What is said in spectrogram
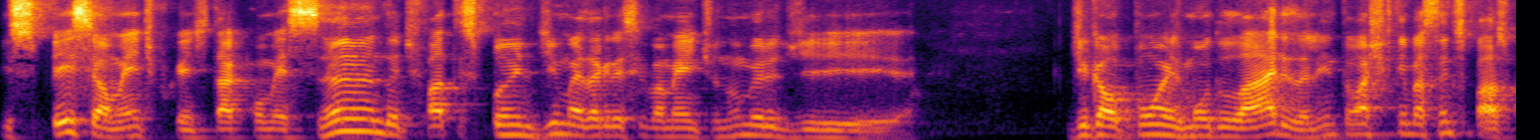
especialmente porque a gente está começando a de fato expandir mais agressivamente o número de, de galpões modulares ali, então acho que tem bastante espaço.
